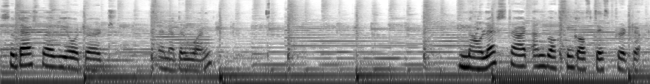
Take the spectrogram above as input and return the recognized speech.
So that's why we ordered another one. Now let's start unboxing of this product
